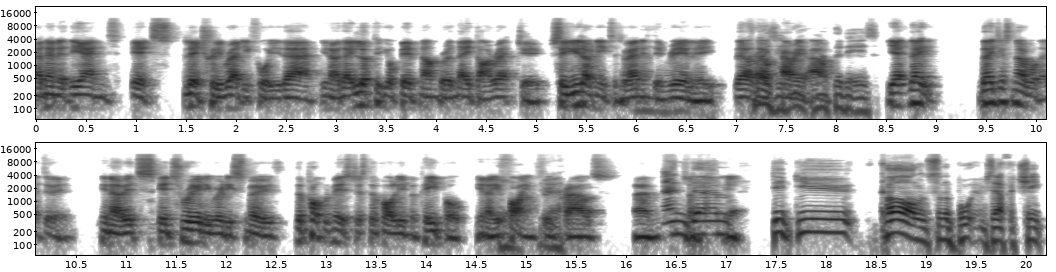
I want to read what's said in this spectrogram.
and then at the end it's literally ready for you there. You know they look at your bib number and they direct you. So you don't need to do anything really. They'll, they'll carry it out. It is. Yeah they they just know what they're doing. You know it's it's really really smooth. The problem is just the volume of people. You know you're Yeah, fighting through yeah. crowds. Um, and so, um yeah. did you carl sort of bought himself a cheap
